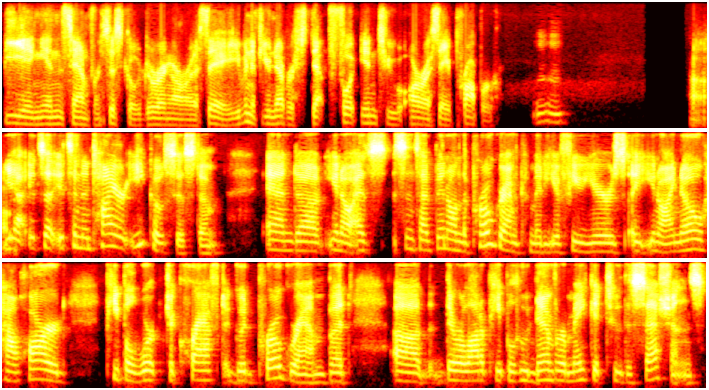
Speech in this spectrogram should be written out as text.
being in San Francisco during RSA, even if you never step foot into RSA proper. Mm-hmm. Um, yeah, it's a it's an entire ecosystem, and uh, you know, as since I've been on the program committee a few years, uh, you know, I know how hard people work to craft a good program, but uh, there are a lot of people who never make it to the sessions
